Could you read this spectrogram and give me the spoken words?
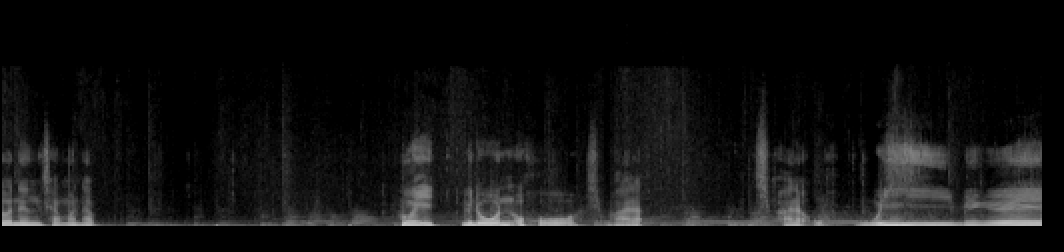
ตัวหนึ่งช่างมันครับหุยไม่โดนโอ้โหชิบหายละชิบหายละโอ้โหไม่เอ้ย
